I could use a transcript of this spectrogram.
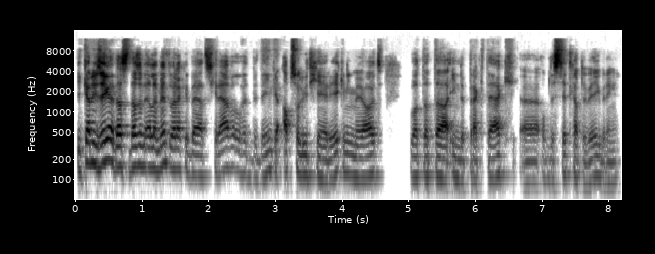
ik kan u zeggen, dat is, dat is een element waar je bij het schrijven of het bedenken absoluut geen rekening mee houdt, wat dat uh, in de praktijk uh, op de set gaat teweegbrengen.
